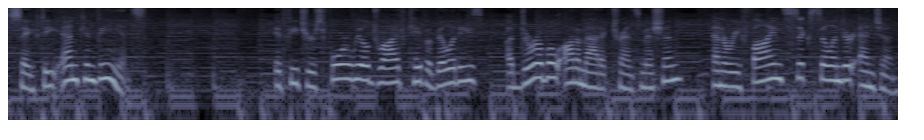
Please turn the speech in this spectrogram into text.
safety, and convenience. It features four-wheel drive capabilities, a durable automatic transmission, and a refined six-cylinder engine.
